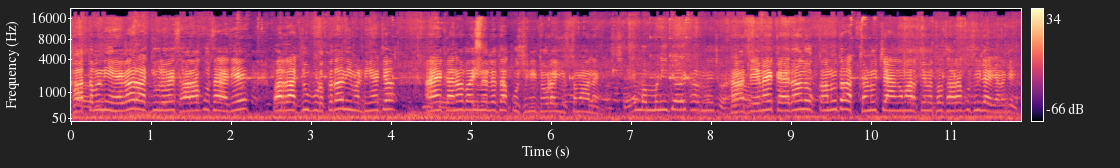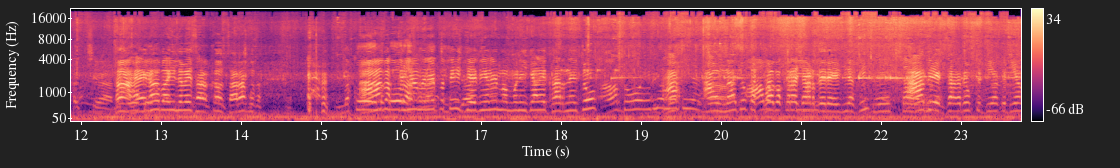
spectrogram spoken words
ਖਤਮ ਨਹੀਂ ਹੈਗਾ ਰਾਜੂ ਰਵੇ ਸਾਰਾ ਕੁਝ ਹੈ ਜੇ ਪਰ ਰਾਜੂ ਬੁੜਕਦਾ ਨਹੀਂ ਮੰਡੀਆਂ 'ਚ। ਐ ਕਹਿਣਾ ਬਾਈ ਮੇਰੇ ਲਈ ਤਾਂ ਕੁਝ ਨਹੀਂ ਥੋੜਾ ਹੀ ਸਮਾਨ ਹੈ। ਅੱਛਾ ਇਹ ਮੰਮਣੀ ਕੇ ਵਾਲੇ ਖਰਨੇ ਚ ਹੈ ਜੇ ਮੈਂ ਕਹਿਦਾ ਲੋਕਾਂ ਨੂੰ ਤਾਂ ਹੱਥਾਂ ਨੂੰ ਚੈਂਗ ਮਾਰ ਕੇ ਮੈਥੋਂ ਸਾਰਾ ਕੁਝ ਹੀ ਲੈ ਜਾਣਗੇ। ਅੱਛਾ ਹਾਂ ਹੈਗਾ ਬਾਈ ਲਵੇ ਸਾਰਾ ਕੁਝ ਆ ਬੱਕਰੀਆਂ ਮੇਰੇ ਭਤੀਜੇ ਦੀਆਂ ਨੇ ਮੰਮਣੀ ਕਾਲੇ ਖਰਨੇ ਚੋਂ। ਆ ਦੋ ਇਹ ਵੀ ਆ। ਉਹਨਾਂ ਦੀ ਆ ਚੋਂ ਇਕੱਠਾ ਬੱਕਰਾ ਛੱਡਦੇ ਰਹੇ ਜੀ ਅਸੀਂ। ਆ ਦੇਖ ਸਕਦੇ ਹੋ ਕਿੱਡੀਆਂ ਕਿੱਡੀਆਂ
